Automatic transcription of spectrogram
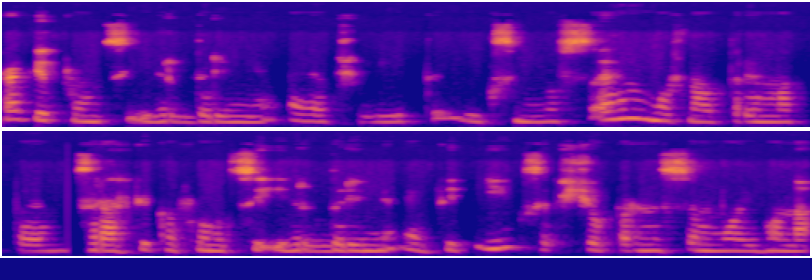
Графік функції y дорівнює f від x-m можна отримати з графіка функції y дорівнює f від x, якщо перенесемо його на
